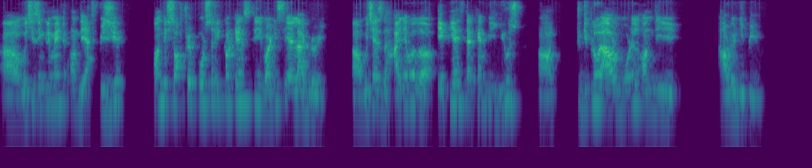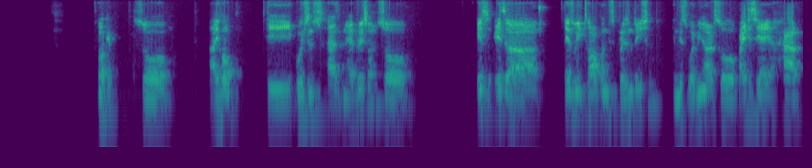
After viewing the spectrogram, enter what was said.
uh, which is implemented on the FPGA. On the software portion, it contains the Vitis AI library, uh, which has the high level uh, APIs that can be used uh, to deploy our model on the hardware DPU. Okay, so I hope the questions has been addressed on. So is is uh as we talk on this presentation in this webinar, so Vitis AI have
